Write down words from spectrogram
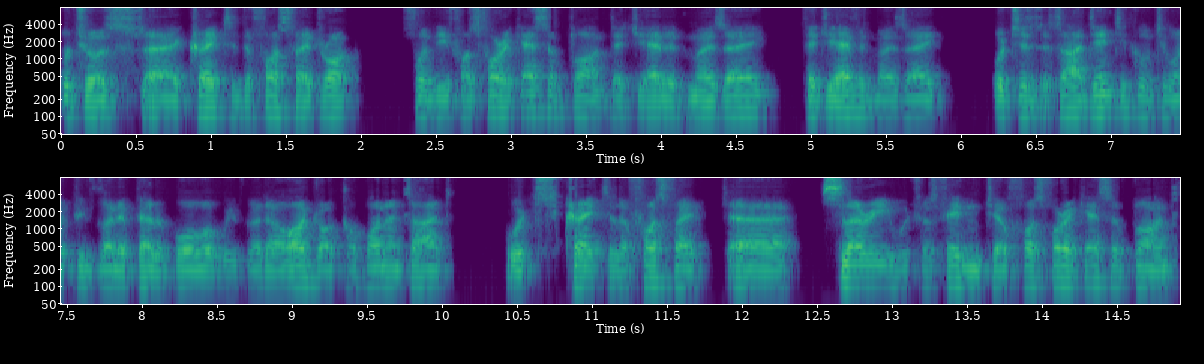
which was uh, created the phosphate rock for the phosphoric acid plant that you had at Mosaic, that you have at Mosaic, which is it's identical to what we've got at Phalaborwa. We've got a hard rock carbonatite, which created a phosphate uh, slurry, which was fed into a phosphoric acid plant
